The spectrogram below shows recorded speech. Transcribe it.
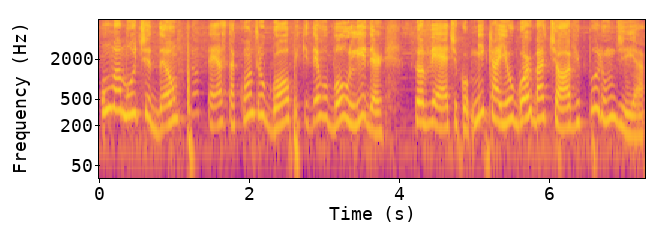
uma multidão protesta contra o golpe que derrubou o líder soviético Mikhail Gorbachev por um dia.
